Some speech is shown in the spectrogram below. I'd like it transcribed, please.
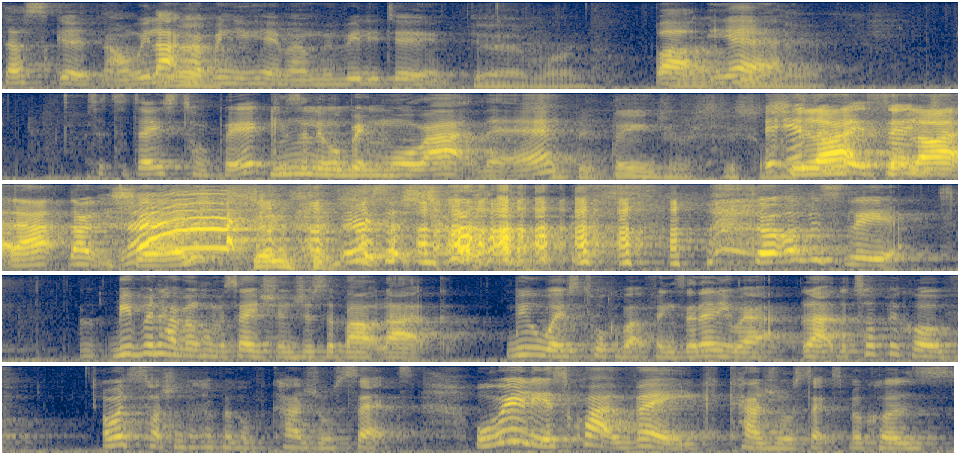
That's good. Now we like Yeah. having you here, man. We really do. Yeah, man. But like yeah, so today's topic is a little bit mm. more out there. It's a bit dangerous. This It one. is She a likes bit it like that, don't she? Dangerous. There's a shot. so obviously, we've been having conversations just about like we always talk about things, and anyway, like the topic of I want to touch on the topic of casual sex. Well, really, it's quite vague casual sex because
